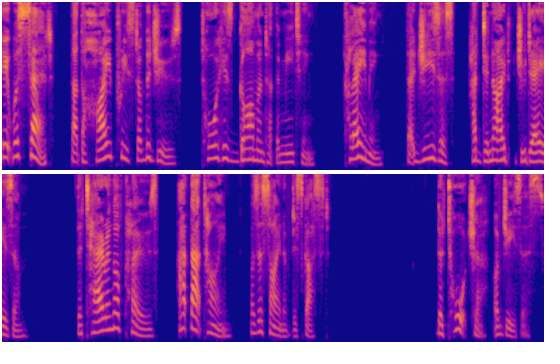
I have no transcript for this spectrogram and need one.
It was said that the high priest of the Jews tore his garment at the meeting, claiming that Jesus had denied Judaism. The tearing of clothes at that time was a sign of disgust. The torture of Jesus.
